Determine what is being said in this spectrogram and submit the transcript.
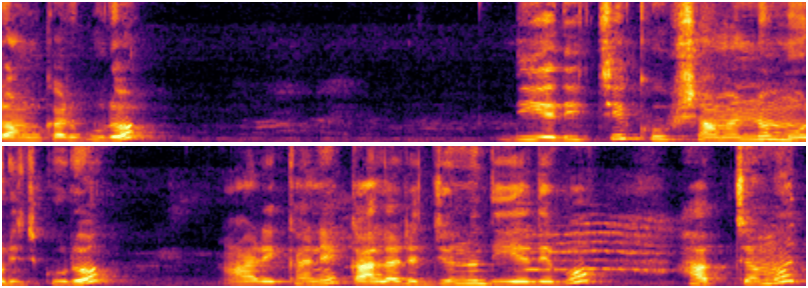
লঙ্কার গুঁড়ো, দিয়ে দিচ্ছি খুব সামান্য মরিচ গুঁড়ো, আর এখানে কালারের জন্য দিয়ে দেব হাফ চামচ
